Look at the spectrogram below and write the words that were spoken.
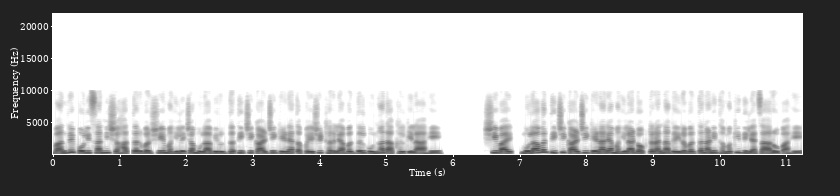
वांद्रे पोलिसांनी शहात्तर वर्षीय महिलेच्या मुलाविरुद्ध तिची काळजी घेण्यात अपयशी ठरल्याबद्दल गुन्हा दाखल केला आहे. शिवाय मुलावर तिची काळजी घेणाऱ्या महिला डॉक्टरांना गैरवर्तन आणि धमकी दिल्याचा आरोप आहे.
